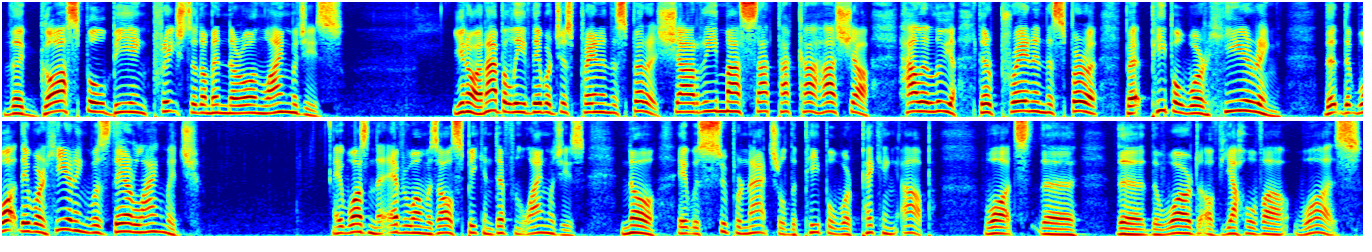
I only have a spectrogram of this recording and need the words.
The gospel being preached to them in their own languages. You know, and I believe they were just praying in the Spirit. Sharima satakahasha. Hallelujah. They're praying in the Spirit, but people were hearing that, that what they were hearing was their language. It wasn't that everyone was all speaking different languages. No, it was supernatural. The people were picking up what the the the word of Yahovah was.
